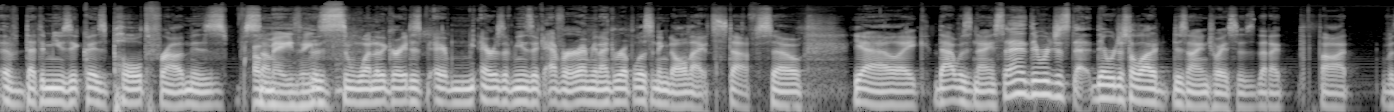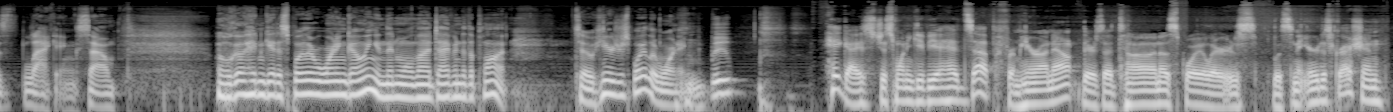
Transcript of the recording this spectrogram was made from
of, that the music is pulled from is some, Amazing. Is one of the greatest er- eras of music ever. I mean, I grew up listening to all that stuff, so yeah, like that was nice. Uh, there were just there were just a lot of design choices that I thought was lacking. So well, we'll go ahead and get a spoiler warning going, and then we'll uh, dive into the plot. So here's your spoiler warning. Boop. Hey guys, just want to give you a heads up. From here on out, there's a ton of spoilers. Listen at your discretion.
